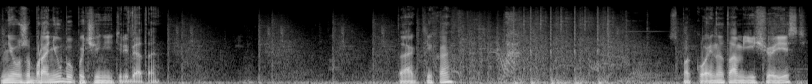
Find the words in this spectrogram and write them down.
Мне уже броню бы починить, ребята. Так, тихо. Спокойно, там еще есть.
